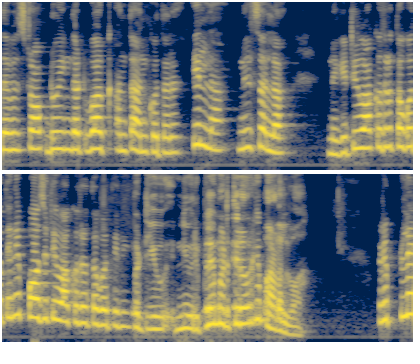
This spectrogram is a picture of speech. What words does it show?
they will stop doing that work ಅಂತ ಅನ್ಕೋತಾರೆ. ಇಲ್ಲ ನಿಲ್ಸಲ್ಲ. ನೆಗೆಟಿವ್ ಹಾಕಿದ್ರು ತಗೋತೀನಿ ಪಾಸಿಟಿವ್ ಹಾಕಿದ್ರು ತಗೋತೀನಿ. ಬಟ್ ಇವ್ ನೀವು ರಿಪ್ಲೈ ಮಾಡ್ತಿರೋರಿಗೆ ಮಾಡಲ್ವಾ? ರಿಪ್ಲೈ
